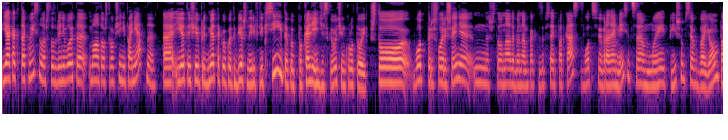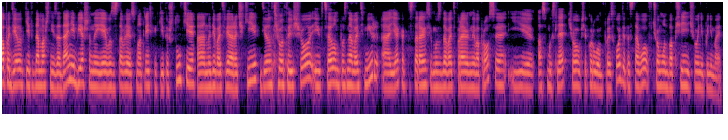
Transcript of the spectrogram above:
Я как так выяснила, что для него это мало того, что вообще непонятно, а, и это еще и предмет такой какой-то бешеной рефлексии такой поколенческой, очень крутой, что вот пришло решение, что надо бы нам как-то записать подкаст. Вот с февраля месяца мы пишемся вдвоем. Папа делает какие-то домашние задания бешеные, я его заставляю смотреть какие-то штуки, а, надевать VR-очки, делать чего-то еще и в целом познавать мир. А я как-то стараюсь ему задавать правильные вопросы и осмыслять, что вообще кругом происходит из того, в чем он вообще ничего не понимает.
